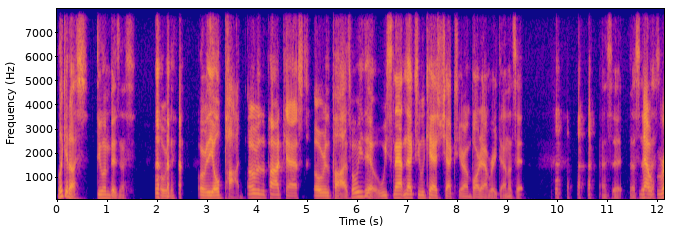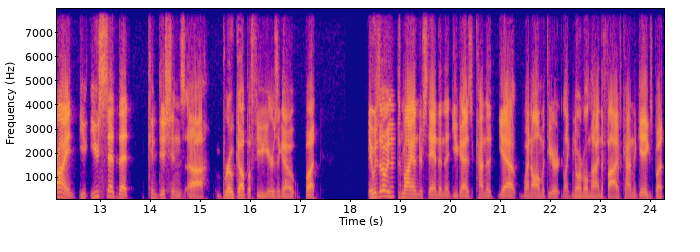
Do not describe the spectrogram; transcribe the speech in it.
Look at us doing business over the over the old pod, Over the podcast. over the pods. What we do? We snap necks and we cash checks here on Bar Down Breakdown. That's it. That's it. That's it. Now, That's- Ryan, you, you said that conditions uh, broke up a few years ago, but it was always my understanding that you guys kind of yeah went on with your like normal nine to five kind of gigs, but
